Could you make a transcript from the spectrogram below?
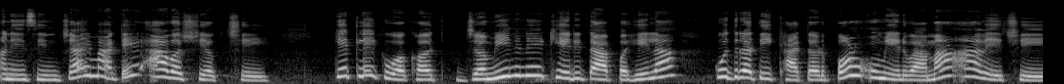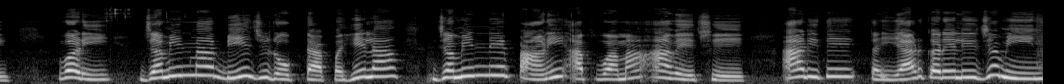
અને સિંચાઈ માટે આવશ્યક છે. કેટલીક વખત જમીનને ખેડતા પહેલાં કુદરતી ખાતર પણ ઉમેરવામાં આવે છે. વળી, જમીનમાં બીજ રોપતા પહેલાં જમીનને પાણી આપવામાં આવે છે. આ રીતે તૈયાર કરેલી જમીન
